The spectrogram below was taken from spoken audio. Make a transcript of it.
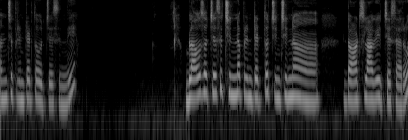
మంచి ప్రింటెడ్తో వచ్చేసింది. బ్లౌజ్ వచ్చేసి చిన్న ప్రింటెడ్తో చిన్న చిన్న డాట్స్ లాగా ఇచ్చేశారు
